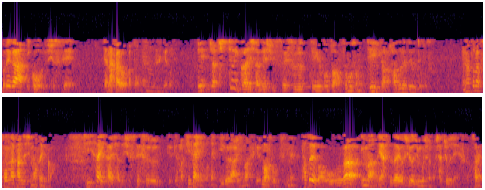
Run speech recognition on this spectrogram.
それがイコール出世じゃなかろうかと思うんですけど。え、じゃあちっちゃい会社で出世するっていうことは、そもそも定義から外れてるってことですか？なんとなくそんな感じしませんか？小さい会社で出世するって言って、まあ、小さいにもねいろいろありますけど、まあそうですね。例えば僕が今安田義雄事務所の社長じゃないですかはい。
